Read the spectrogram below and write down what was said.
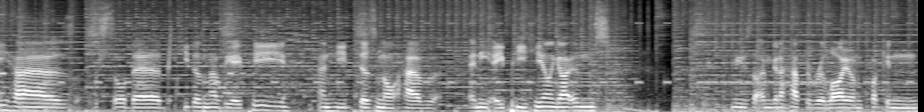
He has Restore Dead, he doesn't have the AP, and he does not have any AP healing items. Means that I'm gonna have to rely on fucking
